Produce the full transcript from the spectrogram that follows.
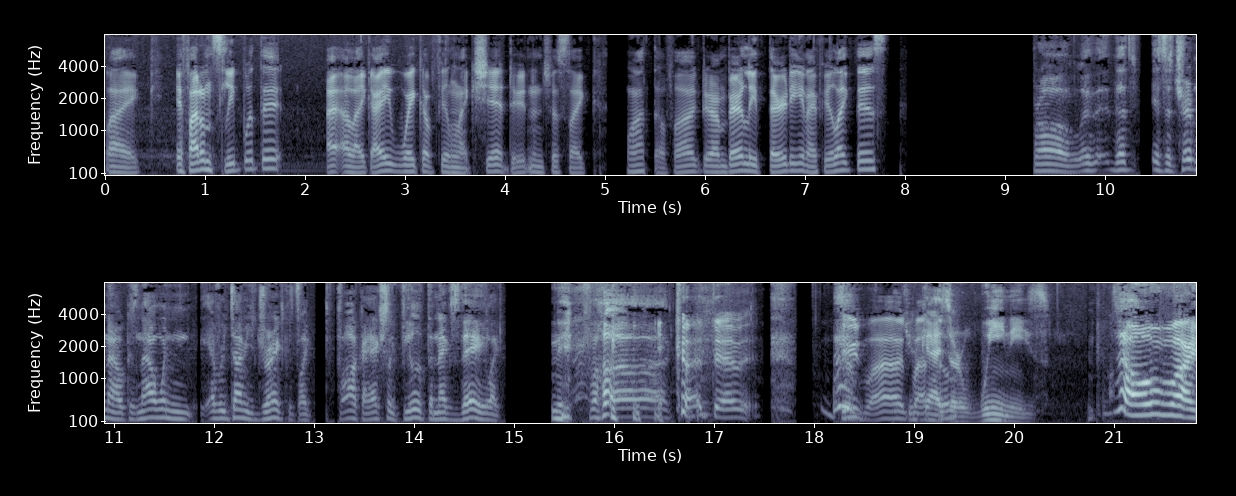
Like, if I don't sleep with it, I, I like I wake up feeling like shit, dude, and just like what the fuck, dude? I'm barely thirty and I feel like this. bro. That's it's a trip now because now when every time you drink, it's like fuck. I actually feel it the next day. Like fuck. God damn it. Dude, Fuck, You vato. guys are weenies. oh my All right,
